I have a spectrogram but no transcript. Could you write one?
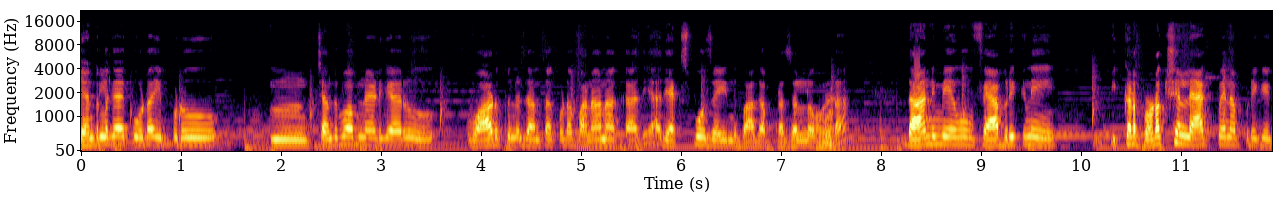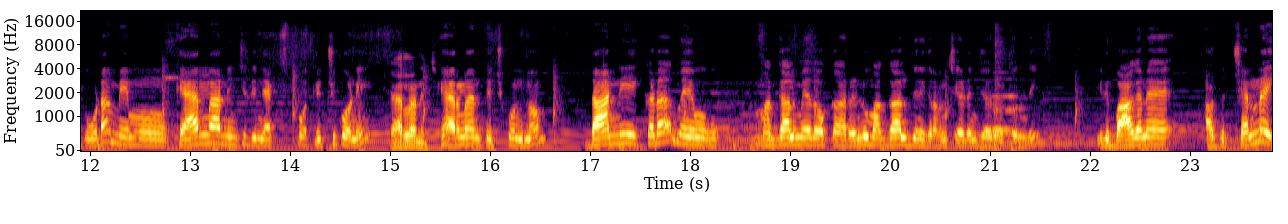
జనరల్గా కూడా ఇప్పుడు చంద్రబాబు నాయుడు గారు వాడుతున్నదంతా కూడా బనానా కాదు అది ఎక్స్పోజ్ అయింది బాగా ప్రజల్లో. కూడా. దాన్ని మేము ఫ్యాబ్రిక్ని ఇక్కడ ప్రొడక్షన్ లేకపోయినప్పటికీ కూడా మేము కేరళ నుంచి దీన్ని ఎక్స్పో తెచ్చుకొని కేరళ నుంచి. కేరళని తెచ్చుకుంటున్నాం. దాన్ని ఇక్కడ మేము మగ్గాల మీద ఒక రెండు మగ్గాలు దీనికి రన్ చేయడం జరుగుతుంది. ఇది బాగానే అటు చెన్నై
